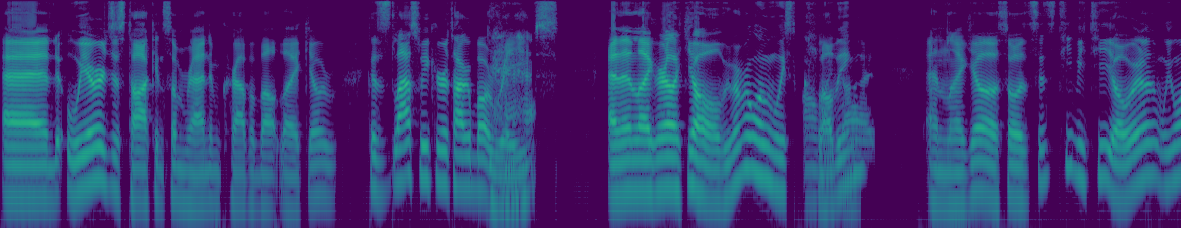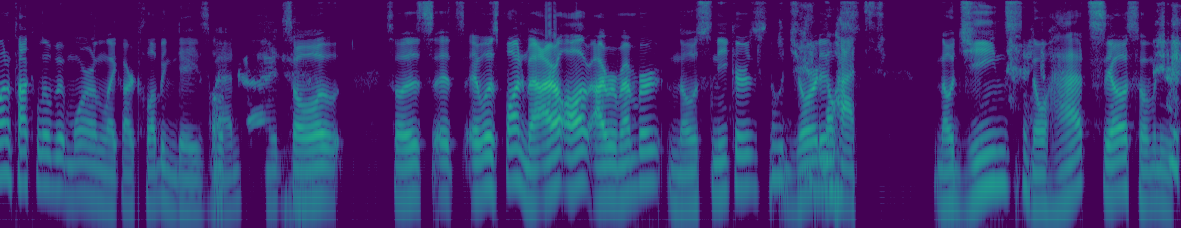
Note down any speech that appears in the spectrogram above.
And we were just talking some random crap about like yo, because last week we were talking about raves, and then like we are like yo, remember when we went Oh clubbing? God. and like yo, so since TBT, yo, we're, we want to talk a little bit more on like our clubbing days, Oh, man. God. So so it's it's it was fun, man. I all, I remember no sneakers, no Jordans, no hats. no jeans, no hats. Yo, so many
